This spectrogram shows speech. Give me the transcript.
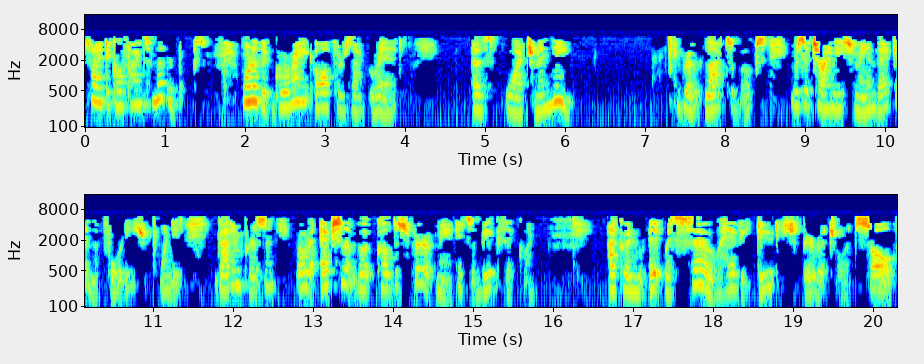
So I had to go find some other books. One of the great authors I've read is Watchman Nee. He wrote lots of books. He was a Chinese man back in the 40s or 20s, got in prison, wrote an excellent book called The Spirit Man. It's a big, thick one. I couldn't, it was so heavy duty, spiritual and soul,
